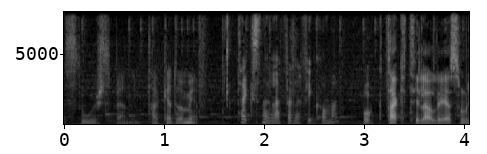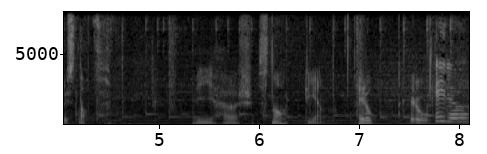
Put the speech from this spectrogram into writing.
stor spänning. Tack att du var med. Tack snälla för att jag fick komma. Och tack till alla er som lyssnat. Vi hörs snart igen. Hej då! Hej då!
